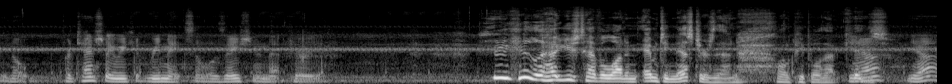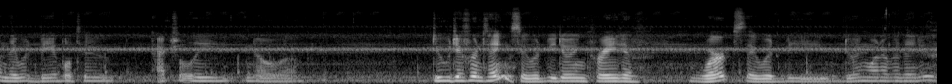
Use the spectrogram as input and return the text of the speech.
you know, potentially we could remake civilization in that period. You used to have a lot of empty nesters then. A lot of people without kids. Yeah, yeah, and they would be able to actually, you know, uh, do different things. They would be doing creative works. They would be doing whatever they do.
